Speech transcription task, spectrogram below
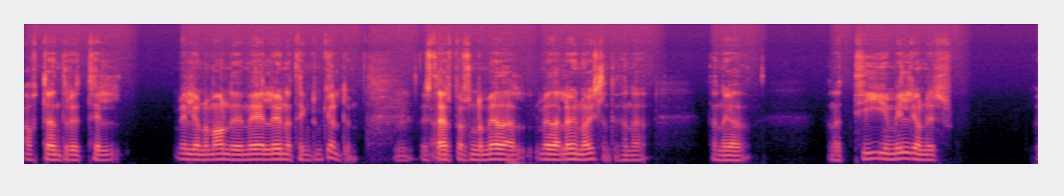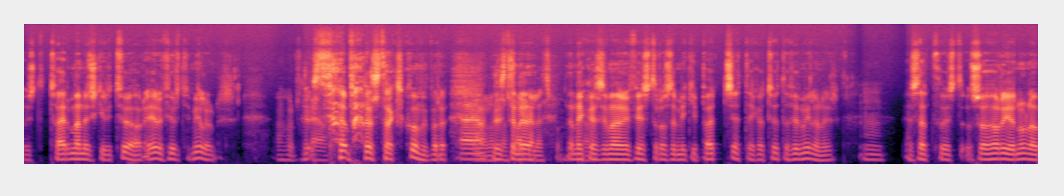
800 til miljónum mánuði með launatengdum gjöldum Mm. Veist, það er bara svona meðal, meðal laun á Íslandi þannig að, þannig að, þannig að 10 miljónir veist, tvær manneskir í tvö ár eru 40 miljónir það er bara strax komið bara þú veist, svakalegt, sko. þannig eitthvað sem að mér finnst rosa mikið budget, eitthvað 25 miljónir Mhm. en samt, þú veist, og svo horf ég núna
